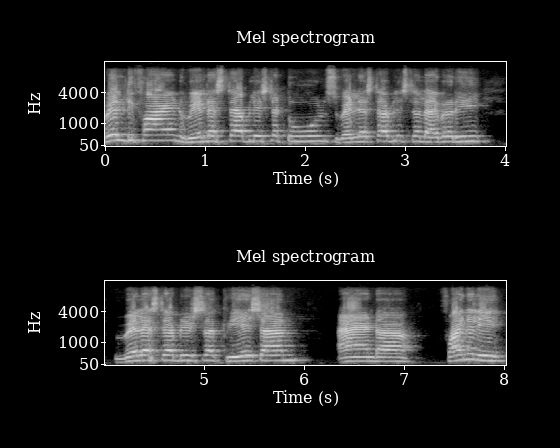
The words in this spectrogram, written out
well-defined, well-established tools, well-established library, well-established creation, and finally,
